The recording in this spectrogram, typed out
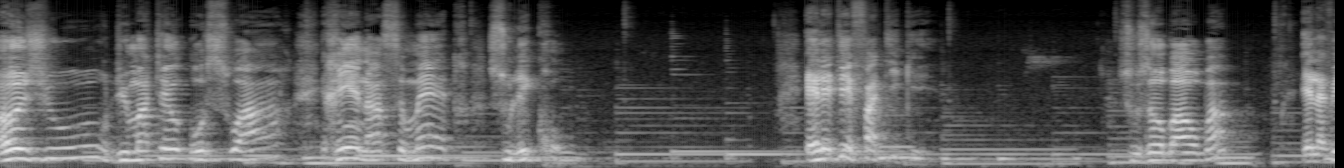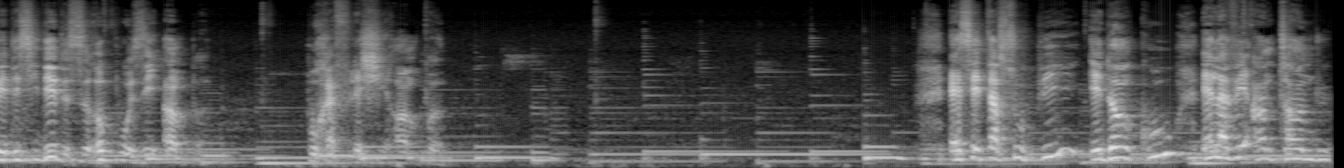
Un jour, du matin au soir, rien à se mettre sous les crocs. Elle était fatiguée. Sous un baobab, elle avait décidé de se reposer un peu, pour réfléchir un peu. Elle s'est assoupie et d'un coup, elle avait entendu,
